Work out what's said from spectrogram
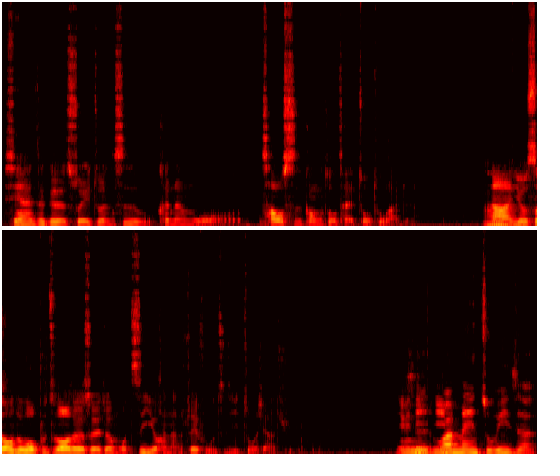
现在这个水准是可能我超时工作才做出来的。那有时候如果不做到这个水准，我自己又很难说服自己做下去，因为你你是完美主义者。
